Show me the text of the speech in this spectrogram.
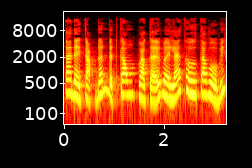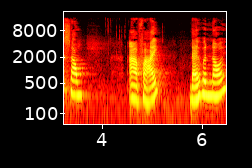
ta đề cập đến địch công và kể về lá thư ta vừa viết xong. À phải, đại huynh nói,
